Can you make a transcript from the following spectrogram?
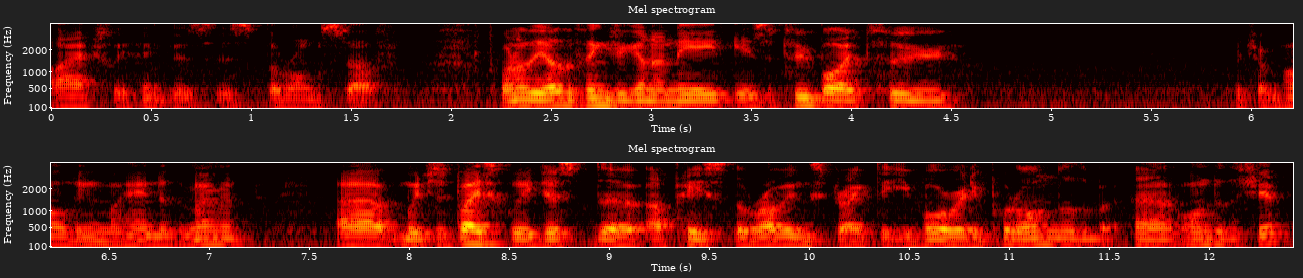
I actually think this is the wrong stuff. One of the other things you're going to need is a 2x2, which I'm holding in my hand at the moment, uh, which is basically just the, a piece of the rubbing strake that you've already put onto the, uh, onto the ship.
